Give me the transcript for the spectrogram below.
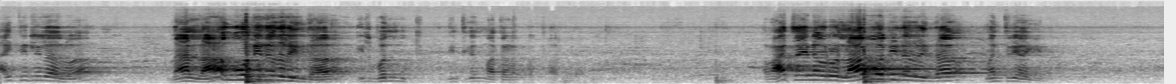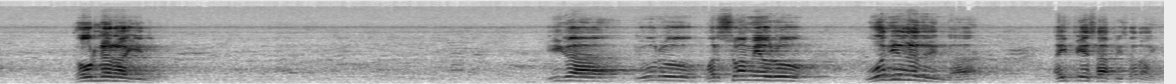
ಆಯ್ತಿರ್ಲಿಲ್ಲ ಅಲ್ವಾ? ನಾ ಲಾ ಓದಿರೋದ್ರಿಂದ ಇಲ್ಲಿ ಬಂದು ನಿಂತ್ಕೊಂಡು ಮಾತಾಡಕ್ ಬರ್ತಾ ಇಲ್ಲ. ರಾಚಯ್ಯನವರು ಲಾ ಓದಿರೋದ್ರಿಂದ ಮಂತ್ರಿ ಆಗಿದ್ರು. ಗವರ್ನರ್ ಆಗಿದ್ರು. ಈಗ ಇವರು ಮರುಸ್ವಾಮಿ ಅವರು ಓದಿರೋದ್ರಿಂದ ಐ ಪಿ ಎಸ್ ಆಫೀಸರ್ ಆಗಿದ್ರು.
